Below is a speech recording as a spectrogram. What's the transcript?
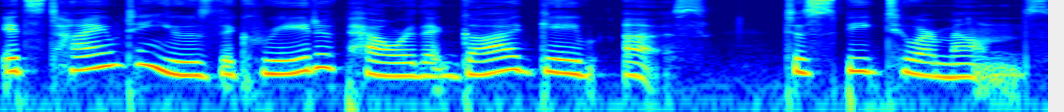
It's time to use the creative power that God gave us to speak to our mountains.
